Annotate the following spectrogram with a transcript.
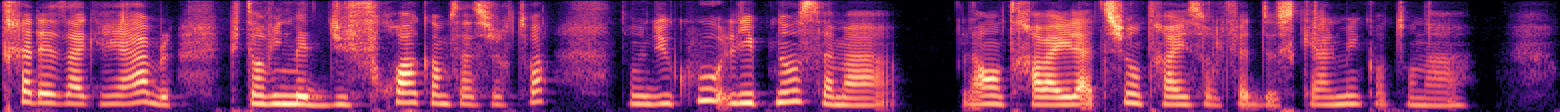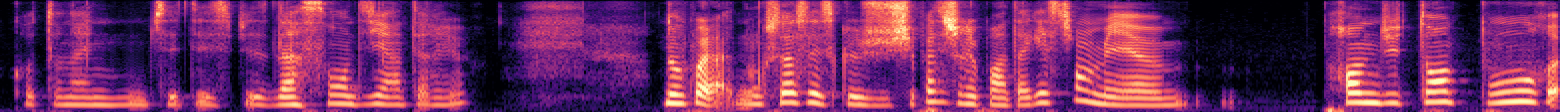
très désagréable, puis tu as envie de mettre du froid comme ça sur toi. Donc du coup, l'hypnose, ça m'a... Là, on travaille là-dessus, on travaille sur le fait de se calmer quand on a, quand on a cette espèce d'incendie intérieur. Donc voilà, donc ça c'est ce que je... Je sais pas si je réponds à ta question, mais euh, prendre du temps pour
